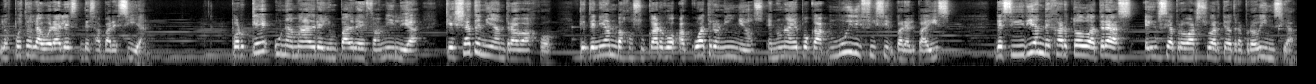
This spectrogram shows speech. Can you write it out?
los puestos laborales desaparecían. ¿Por qué una madre y un padre de familia que ya tenían trabajo, que tenían bajo su cargo a cuatro niños en una época muy difícil para el país, decidirían dejar todo atrás e irse a probar suerte a otra provincia?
